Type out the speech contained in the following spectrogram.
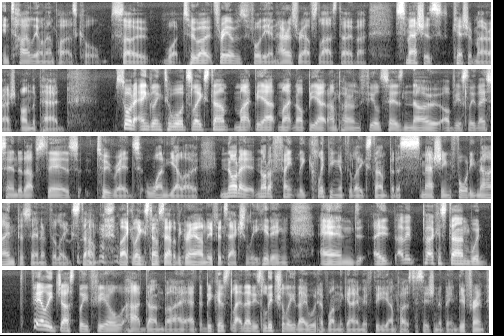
entirely on umpire's call. So what two o- three overs before the end, Haris Rauf's last over smashes Keshav Maharaj on the pad. Sort of angling towards leg stump, might be out, might not be out. Umpire on the field says no. Obviously, they send it upstairs. Two reds, one yellow. Not a not a faintly clipping of the leg stump, but a smashing forty nine percent of the leg stump, like leg stumps out of the ground if it's actually hitting. And I, I mean, Pakistan would fairly justly feel hard done by at the, because that is literally they would have won the game if the umpire's decision had been different.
